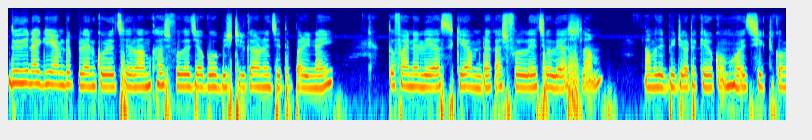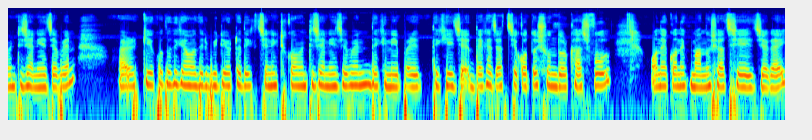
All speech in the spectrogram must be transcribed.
দুই দিন আগে আমরা প্ল্যান করেছিলাম কাশফুলে যাব। বৃষ্টির কারণে যেতে পারি নাই। তো ফাইনালি আজকে আমরা কাশফুলে চলে আসলাম। আমাদের ভিডিওটা কীরকম হয়েছে একটু কমেন্টে জানিয়ে যাবেন। আর কে কোথা থেকে আমাদের ভিডিওটা দেখছেন একটু কমেন্টে জানিয়ে যাবেন। দেখেন এপারে যা- দেখা যাচ্ছে কত সুন্দর কাশফুল। অনেক অনেক মানুষ আছে এই জায়গায়।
